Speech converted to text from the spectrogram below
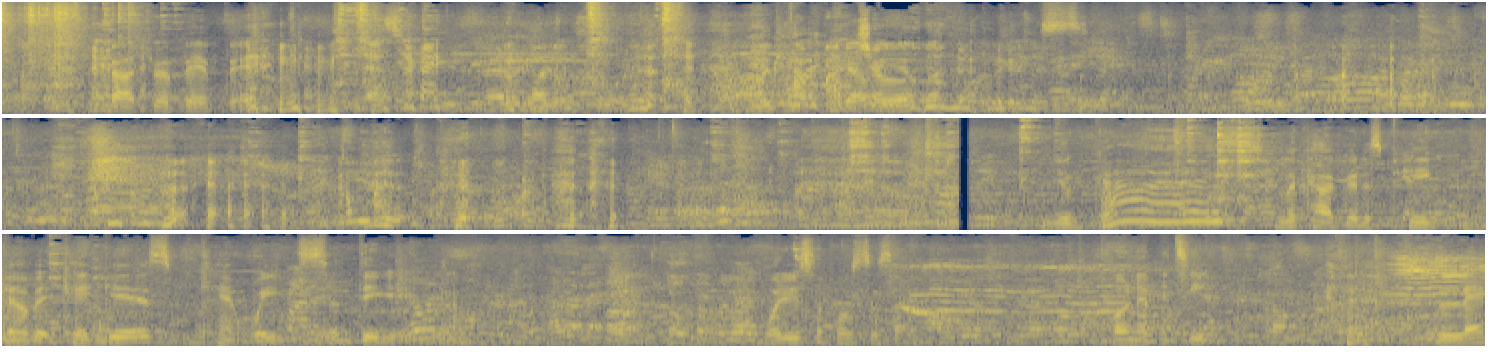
Cacio pepe. That's right. Carpaccio. You guys, look how good this pink velvet cake is. Can't wait to dig it. You know? What are you supposed to say? Bon appetit. Let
